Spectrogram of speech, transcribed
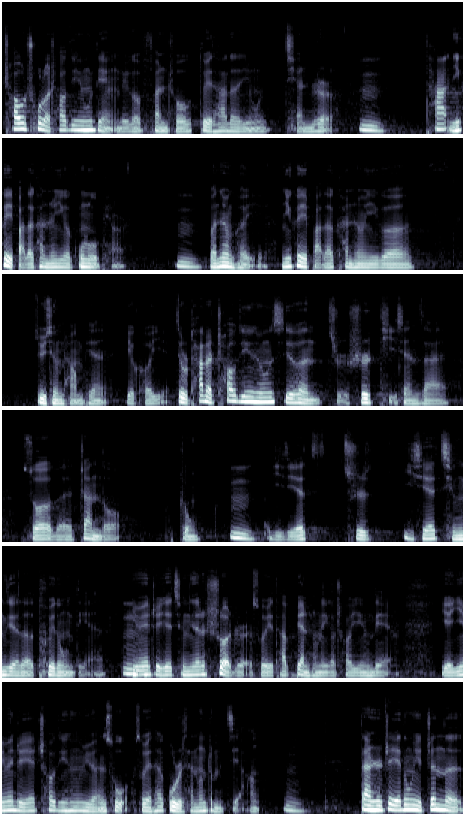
超出了超级英雄电影这个范畴对他的一种前置了。嗯它你可以把它看成一个公路片儿，嗯完全可以。你可以把它看成一个剧情长片，也可以。就是它的超级英雄戏份只是体现在所有的战斗中，嗯，以及是一些情节的推动点。嗯因为这些情节的设置，所以它变成了一个超级英雄电影。也因为这些超级英雄元素，所以它故事才能这么讲。嗯但是这些东西真的，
